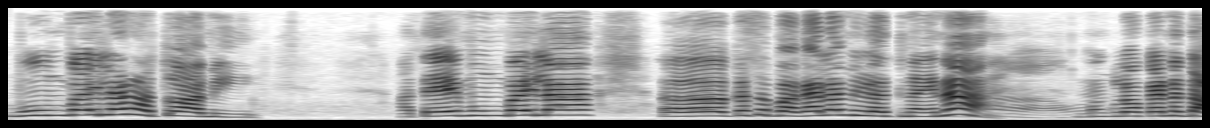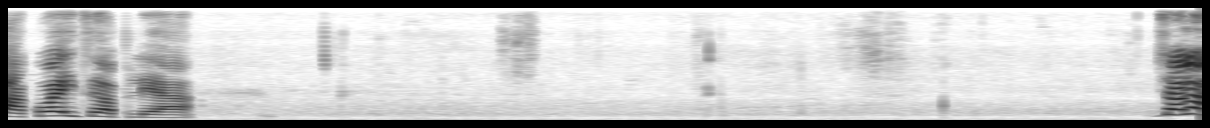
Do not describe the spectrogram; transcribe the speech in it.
मुंबईला राहतो आम्ही. आता हे मुंबईला अं, कसं बघायला मिळत नाही ना. मग लोकांना दाखवायचं आपल्या. चला.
